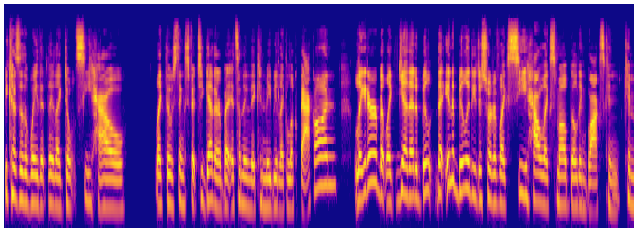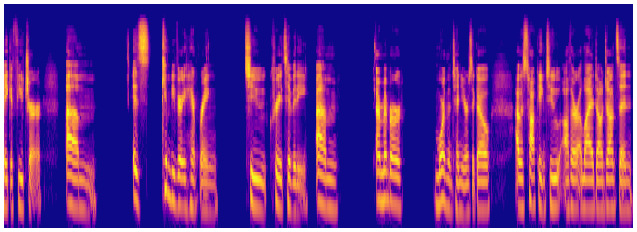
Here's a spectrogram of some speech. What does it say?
because of the way that they like don't see how like those things fit together, but it's something they can maybe like look back on later. But like, yeah, that ability, that inability to sort of like see how like small building blocks can can make a future, um, is can be very hampering to creativity. Um, I remember more than 10 years ago, I was talking to author Alaya Dawn Johnson,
